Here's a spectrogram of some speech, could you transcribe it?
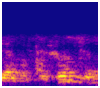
Gracias.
